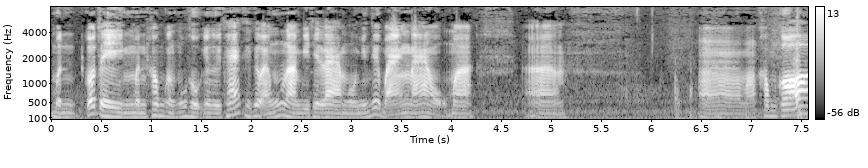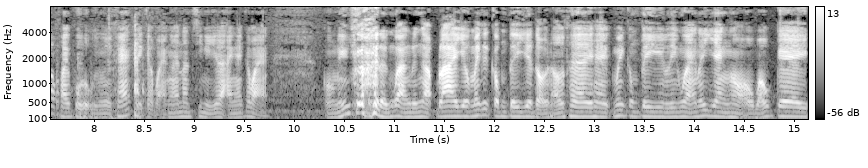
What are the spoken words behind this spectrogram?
mình có tiền mình không cần phụ thuộc vào người khác thì các bạn muốn làm gì thì làm. Còn những cái bạn nào mà à, à, mà không có phải phụ thuộc vào người khác thì các bạn nên suy nghĩ lại nha các bạn. Còn nếu đừng bạn đừng apply vô mấy cái công ty cho đội nợ thuê hay mấy công ty liên quan đến giang hồ bảo kê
